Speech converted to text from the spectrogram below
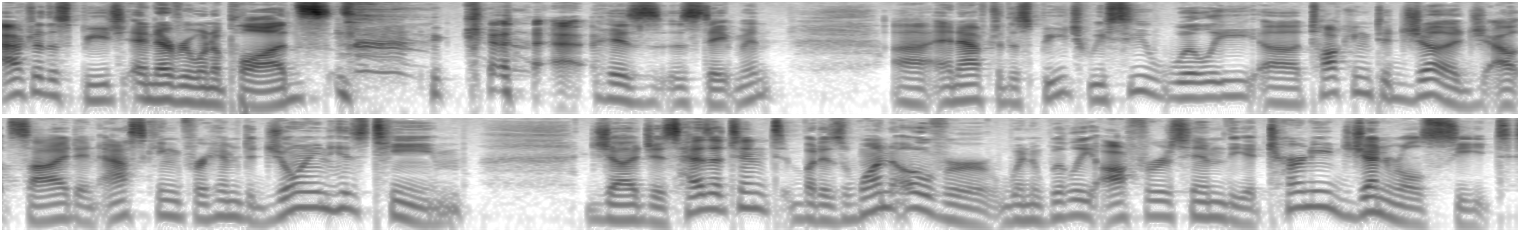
after the speech, and everyone applauds his statement. Uh, and after the speech, we see Willie uh, talking to Judge outside and asking for him to join his team. Judge is hesitant, but is won over when Willie offers him the Attorney General's seat.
